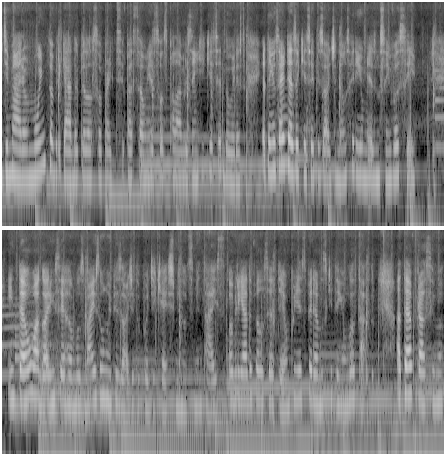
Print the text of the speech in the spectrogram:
Edmara, muito obrigada pela sua participação e as suas palavras enriquecedoras. Eu tenho certeza que esse episódio não seria o mesmo sem você. Então, agora encerramos mais um episódio do podcast Minutos Mentais. Obrigada pelo seu tempo e esperamos que tenham gostado. Até a próxima!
